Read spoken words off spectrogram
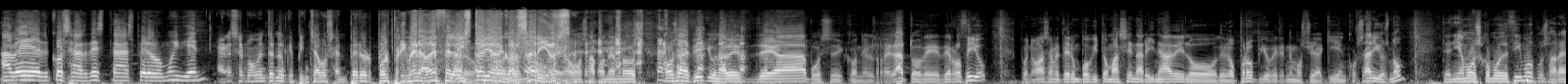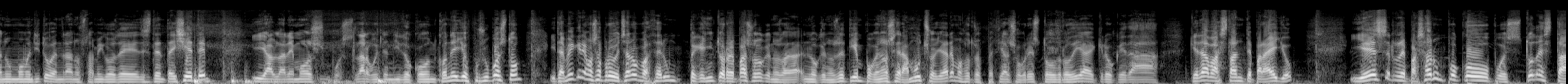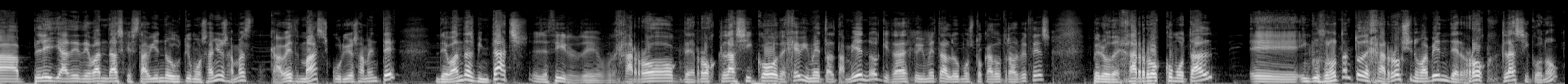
A ver cosas de estas, pero muy bien. Ahora es el momento en el que pinchamos a Emperor por primera vez en la Claro, historia de no, no, no, Corsarios. vamos a ponernos, vamos a decir que una vez de, ah, pues eh, con el relato de, de Rocío, pues nos vamos a meter un poquito más en harina de lo, de lo propio que tenemos hoy aquí en Corsarios, ¿no? Teníamos, como decimos, pues ahora en un momentito vendrán nuestros amigos de, de 77 y hablaremos, pues largo y tendido con, con ellos, por supuesto. Y también queremos aprovechar para hacer un pequeñito repaso, que nos da- en lo que nos dé tiempo, que no será mucho, ya haremos otro especial sobre esto otro día, que creo que da, que da bastante para ello. Y es repasar un poco, pues, toda esta playa de, bandas que está viendo en los últimos años, además, cada vez más, curiosamente, de bandas vintage, es decir, de hard rock, de rock clásico, de heavy metal también, ¿no? Quizás heavy metal lo hemos tocado otras veces, pero de hard rock como tal, eh, incluso no tanto de hard rock, sino más bien de rock clásico, ¿no?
